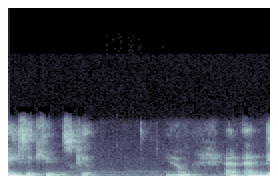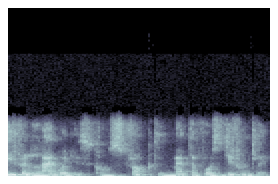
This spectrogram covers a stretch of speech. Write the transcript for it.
basic human skill. You know, and, and different languages construct metaphors differently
